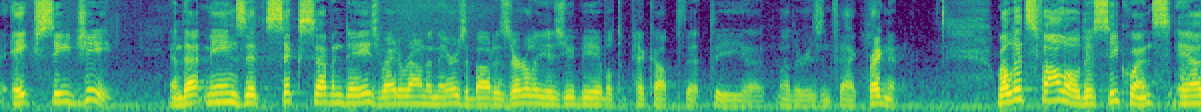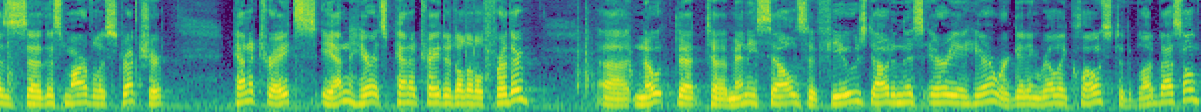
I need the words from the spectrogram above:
HCG. And that means that six, seven days, right around in there, is about as early as you'd be able to pick up that the uh, mother is in fact pregnant. Well, let's follow this sequence as uh, this marvelous structure penetrates in. Here it's penetrated a little further. Uh, note that uh, many cells have fused out in this area here. We're getting really close to the blood vessel.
